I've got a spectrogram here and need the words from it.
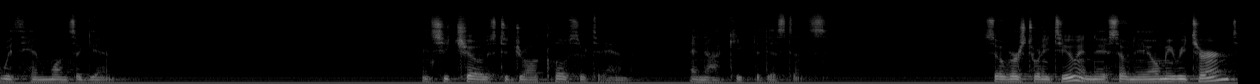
with Him once again and she chose to draw closer to him and not keep the distance. So, verse 22 and so Naomi returned,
